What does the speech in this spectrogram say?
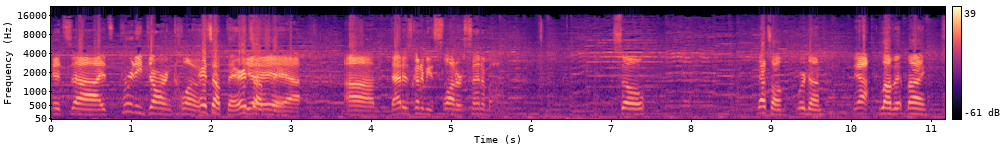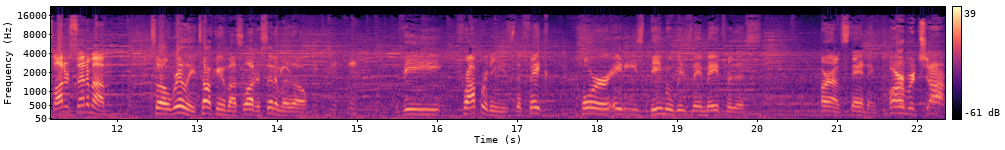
it's uh, it's pretty darn close. It's up there, it's yeah, up yeah, there. Yeah. Um, that is going to be Slaughter Sinema. so that's all. We're done. Yeah, Love it. Bye. Slaughter Sinema. So really, talking about Slaughter Sinema though, the properties, the fake horror '80s B movies they made for this are outstanding. Barber shop.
